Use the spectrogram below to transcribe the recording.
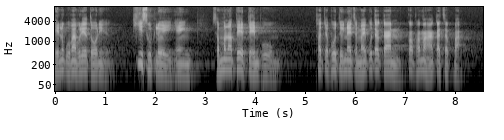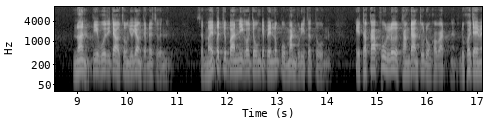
เห็นหลวงปู่มั่นพุทธโตนี่ที่สุดเลยแห่งสมณเพศเต็มภูมิ ถ้าจะพูดถึงในสมัยพุทธกาลก็พระมหากัสสปะ นั่นที่พระพุทธเจ้าทรงยกย่องสรรเสริญสมัยปัจจุบันนี้เขาจงจะเป็นหลวงปู่มั่นพุทธิทัตโตนเอตคะผู้เลิศทางด้านทุดงควัตดูเข้าใจไหม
